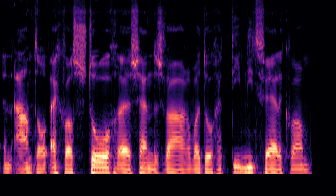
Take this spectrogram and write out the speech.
een aantal echt wel stoorzenders waren, waardoor het team niet verder kwam.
